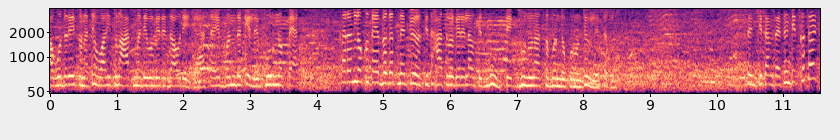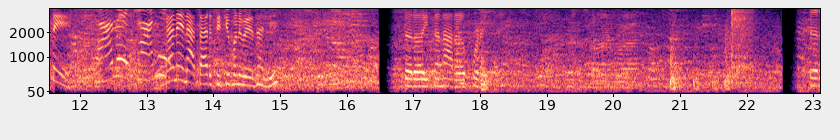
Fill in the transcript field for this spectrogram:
अगोदर यायचो ना तेव्हा इथून आतमध्ये वगैरे जाऊ द्यायचे. आता हे बंद केलं आहे पूर्ण पॅक. कारण लोक काही बघत नाहीत व्यवस्थित हात वगैरे लावतात बहुतेक म्हणून असं बंद करून ठेवले सगळं. संचित आमचा आहे. संचित कसं वाटते आहे आहे. छान आहे ना आता आरतीची पण वेळ झाली. तर इथं नारळ फोडायचं आहे तर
